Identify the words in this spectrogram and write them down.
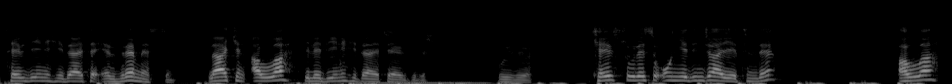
sevdiğini hidayete erdiremezsin. Lakin Allah dilediğini hidayete erdirir buyuruyor. Kehf suresi 17. ayetinde Allah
